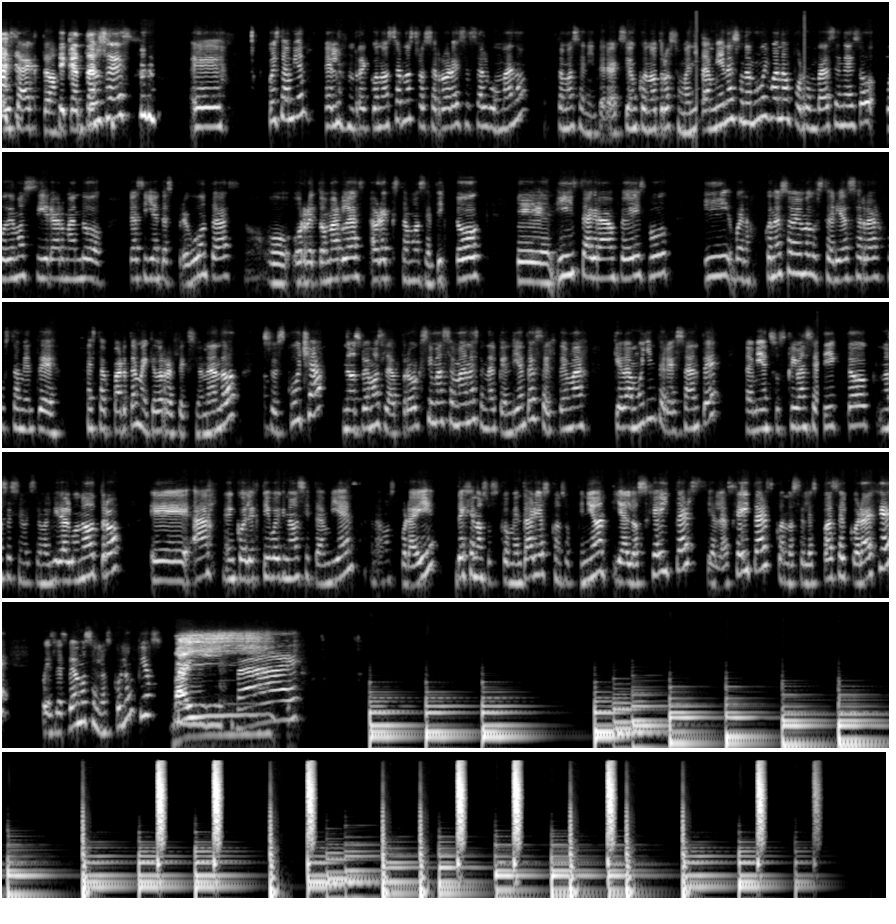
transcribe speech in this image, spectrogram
Exacto. Entonces, eh, pues también el reconocer nuestros errores es algo humano, estamos en interacción con otros humanos. También es una muy buena oportunidad, base en eso podemos ir armando las siguientes preguntas o, o, retomarlas ahora que estamos en TikTok, en Instagram, Facebook. Y bueno, con eso a mí me gustaría cerrar justamente esta parte, me quedo reflexionando. Su escucha, nos vemos la próxima semana, estén al pendientes, el tema queda muy interesante. También suscríbanse a TikTok, no sé si se me olvida algún otro. Eh, ah, en Colectivo Ignosi también, andamos por ahí. Déjenos sus comentarios con su opinión y a los haters y a las haters, cuando se les pase el coraje, pues les vemos en los columpios. Bye. Bye.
